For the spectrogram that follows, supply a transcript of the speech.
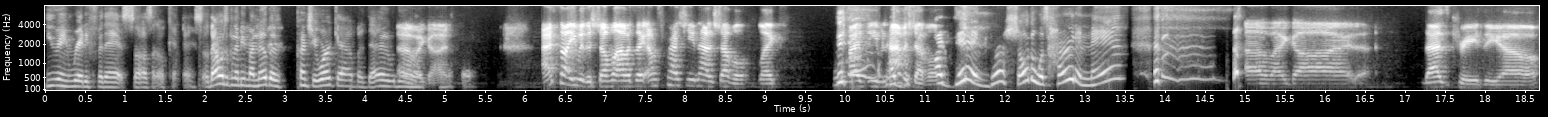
you ain't ready for that. So I was like, okay. So that was gonna be my another country workout, but that Oh my god. I saw you with a shovel. I was like, I'm surprised you even had a shovel. Like, why did you even have a shovel? I didn't. Your shoulder was hurting, man. oh my god. That's crazy, yo.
